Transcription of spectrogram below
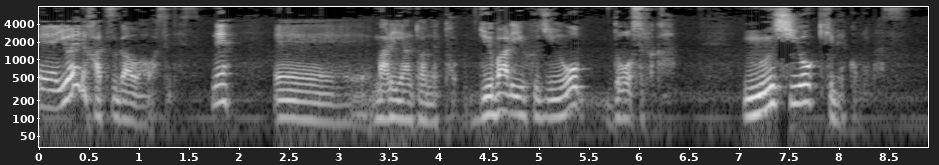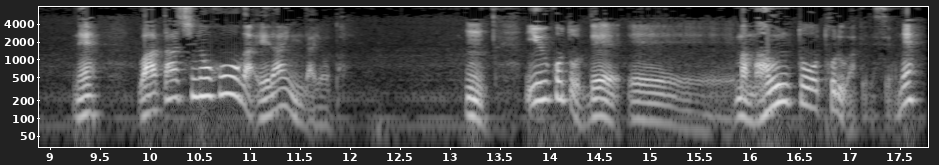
えー、いわゆる初顔合わせです。ね。えー、マリー・アントワネット、デュバリー夫人をどうするか。虫を決め込みね。私の方が偉いんだよ、と。うん。いうことで、えー、まあ、マウントを取るわけですよね。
